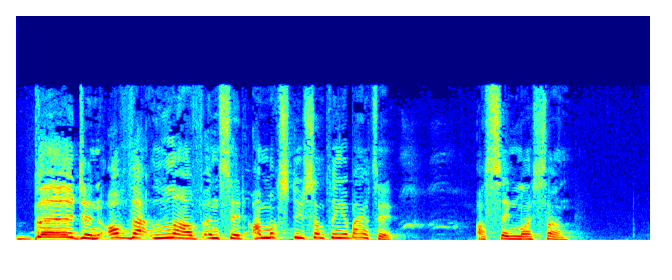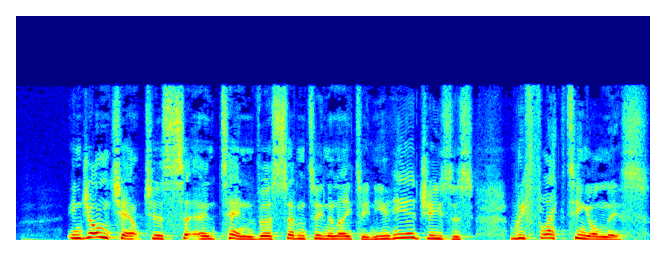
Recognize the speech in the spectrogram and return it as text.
burden of that love, and said, I must do something about it. I'll send my son. In John chapter uh, 10, verse 17 and 18, you hear Jesus reflecting on this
